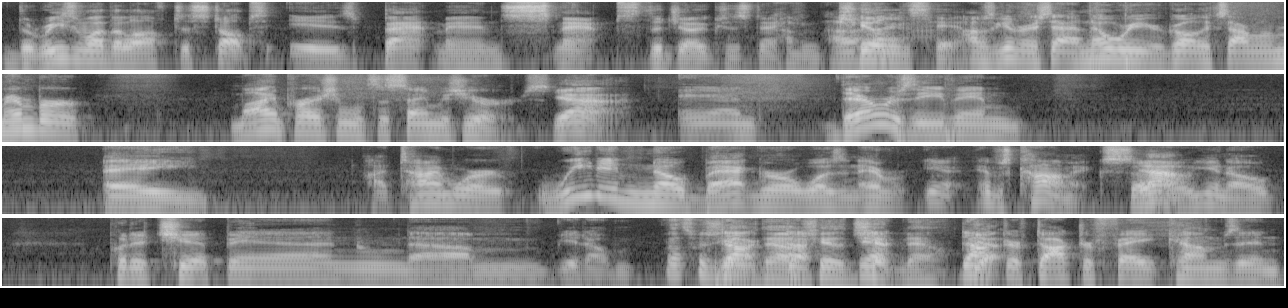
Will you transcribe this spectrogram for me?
the reason why the laughter stops is Batman snaps the Joker's neck and I- kills I, him. I was going to say, I know where you're going because I remember my impression was the same as yours. yeah, And there was even a a time where we didn't know Batgirl wasn't ever. Yeah, it was comics, so Yeah. you know, put a chip in. Um, you know, That's what she has now. She has a chip now. Doctor Yeah. Doctor Fate comes in,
